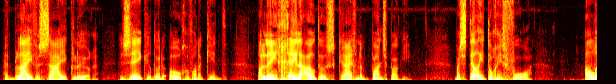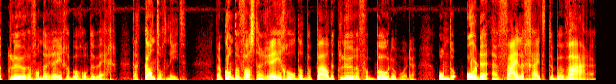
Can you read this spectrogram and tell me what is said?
het blijven saaie kleuren, zeker door de ogen van een kind. Alleen gele auto's krijgen een punchbuggy. Maar stel je toch eens voor, alle kleuren van de regenboog op de weg. Dat kan toch niet? Dan komt er vast een regel dat bepaalde kleuren verboden worden, om de orde en veiligheid te bewaren.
